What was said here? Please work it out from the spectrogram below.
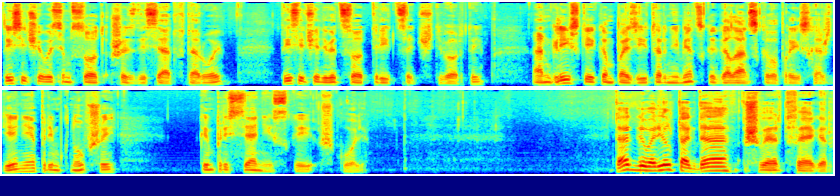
1862-1934, английский композитор немецко-голландского происхождения, примкнувший к импрессионистской школе. Так говорил тогда Швертфегер.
